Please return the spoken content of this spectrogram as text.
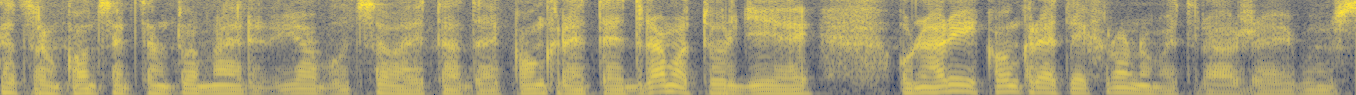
katram koncertam tomēr ir jābūt savai tādai konkrētai dramaturģijai un arī konkrētai chronometrāžai. Mums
